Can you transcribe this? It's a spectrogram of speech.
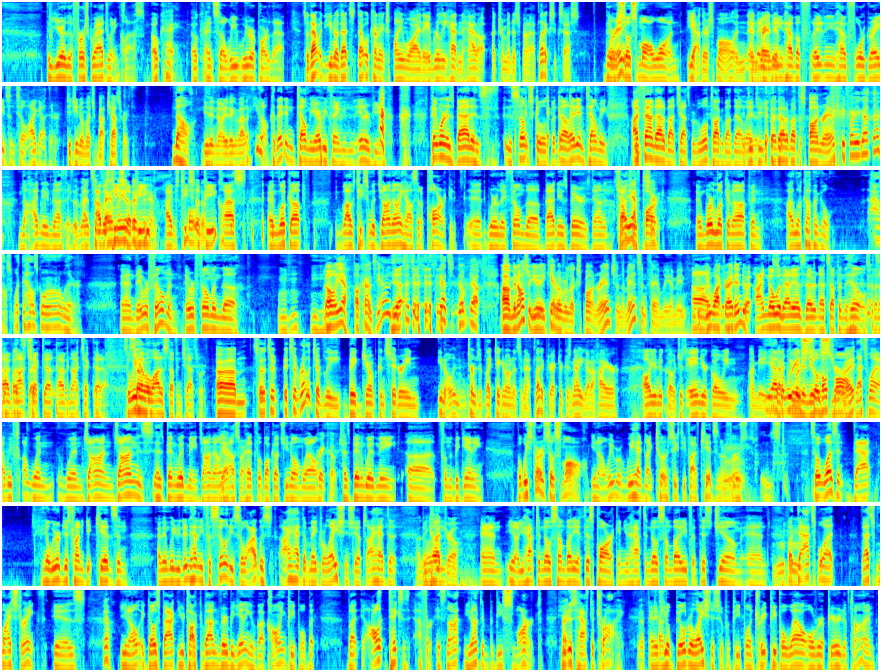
the year of the first graduating class, Okay. Okay. and so we we were a part of that. so that would you know that's that would kind of explain why they really hadn't had a, a tremendous amount of athletic success. They Or were any. so small, one, Yeah, they're small and, and, and, they, brand they new. didn't have a they didn't even have four grades until I got there. Did you know much about Chatsworth? No, You didn't know anything about it. you know, because they didn't tell me everything in the interview. they weren't as bad as, as some schools, but no, they didn't tell me. I found out about Chatsworth, but we'll talk about that later. Did you find out about the Spahn Ranch before you got there? No, I knew nothing. The I, I was teaching a have I was teaching a. PE class and look up. Well, I was teaching with John Ellinghouse at a park at, at, where they filmed the Bad News Bears down at Oh, yeah, Chatsworth Park, and we're looking up, and I look up and go, "House, what the hell's going on over there?" And they were filming. They were filming the. Oh yeah, all kinds. Yeah, it's, Yeah. It's, it's, it's, yeah, it's no doubt. Um, and also, you know, you can't overlook Spahn Ranch and the Manson family. I mean, you, Uh, you walked right into it. I know where that is. There, that's up in the hills, but I've not stuff. checked that. I've not checked that out. So we have a lot of stuff in Chatsworth. Um, so it's a it's a relatively big jump considering you know in terms of like taking on as an athletic director because now you got to hire all your new coaches and you're going. I mean, Yeah, got to but we create were a new so culture, small. right? That's why we've uh, when when John John is, has been with me. John Ellinghouse, our head football coach, you know him well. Great coach. has been with me uh, from the beginning. But we started so small. You know, we were we had like 265 kids in our first, st- so it wasn't that. You know, we were just trying to get kids and. And then we didn't have any facilities, so I was I had to make relationships. I had to I know become that drill. And you know you have to know somebody at this park and you have to know somebody at this gym and Mm-hmm. but that's what that's my strength is Yeah. you know it goes back you talked about in the very beginning about calling people but but all it takes is effort it's not you don't have to be smart you Right. just have to try have to and try. if you'll build relationships with people and treat people well over a period of time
